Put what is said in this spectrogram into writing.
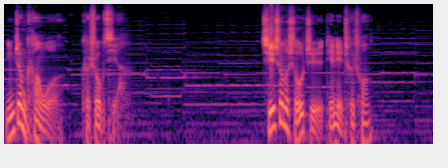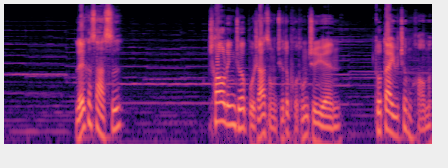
您这么看我可受不起啊。”齐生的手指点点车窗。雷克萨斯，超灵者捕杀总局的普通职员，都待遇这么好吗？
